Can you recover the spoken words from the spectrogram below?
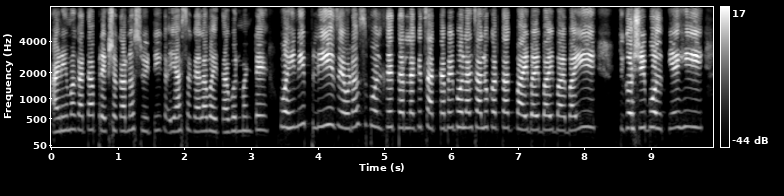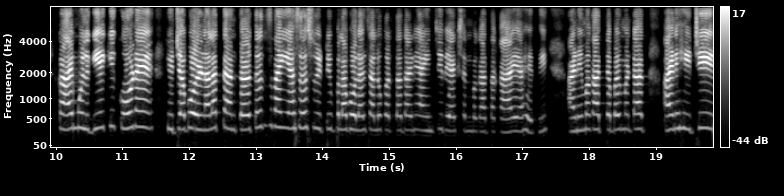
आणि मग आता प्रेक्षकांना स्वीटी या सगळ्याला वैतागून म्हणते वहिनी प्लीज एवढंच बोलते तर लगेच आत्याबाई बोलायला चालू करतात. बाय बाय बाय बाय बाई ती कशी बोलतेय ही? काय मुलगी आहे की कोण आहे? हिच्या बोलण्याला त्यांतळतच नाही असं स्वीटीला बोलायला चालू करतात आणि आईंची रिॲक्शन बघा आता काय आहे ती. आणि मग आत्याबाई म्हणतात आणि हिची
